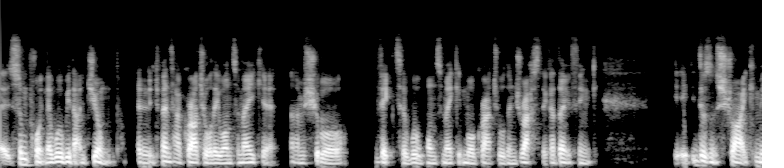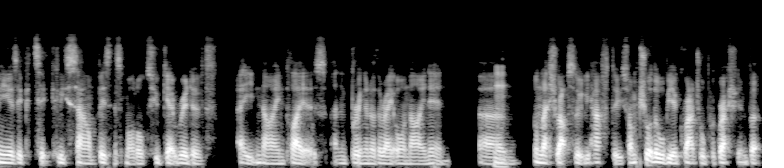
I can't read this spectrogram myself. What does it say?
at some point there will be that jump, and it depends how gradual they want to make it. And I'm sure Victor will want to make it more gradual than drastic. I don't think it doesn't strike me as a particularly sound business model to get rid of eight, nine players and bring another eight or nine in, hmm. um, mm. unless you absolutely have to. So I'm sure there will be a gradual progression. But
